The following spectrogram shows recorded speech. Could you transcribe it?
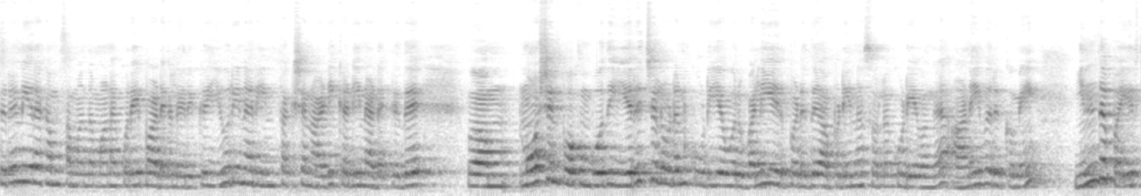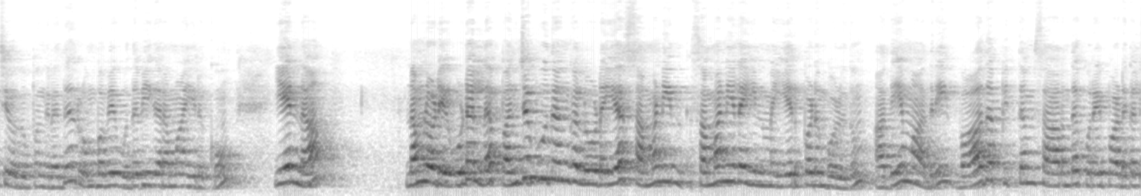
சிறுநீரகம் சம்பந்தமான குறைபாடுகள் இருக்குது யூரினரி இன்ஃபெக்ஷன் அடிக்கடி நடக்குது. மோஷன் போகும்போது எரிச்சலுடன் கூடிய ஒரு வலி ஏற்படுது அப்படின்னு சொல்லக்கூடியவங்க அனைவருக்குமே இந்த பயிற்சி வகுப்புங்கிறது ரொம்பவே உதவிகரமாக இருக்கும். ஏன்னா நம்மளுடைய உடல்ல பஞ்சபூதங்களுடைய சமநி சமநிலையின்மை ஏற்படும் பொழுதும் அதே மாதிரி வாத பித்தம் சார்ந்த குறைபாடுகள்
